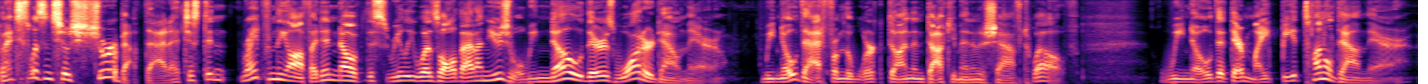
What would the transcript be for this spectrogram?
But I just wasn't so sure about that. I just didn't, right from the off, I didn't know if this really was all that unusual. We know there's water down there. We know that from the work done and documented in Shaft 12. We know that there might be a tunnel down there.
